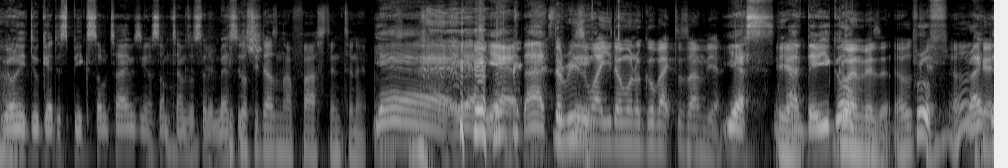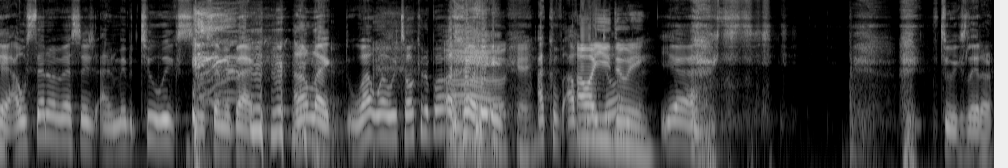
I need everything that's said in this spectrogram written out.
we only do get to speak sometimes. You know, sometimes I'll send a message. Uh-huh. Because he doesn't have fast internet. yeah, yeah, yeah. That's the, the, reason thing. why you don't want to go back to Zambia. Yes. Yeah. And there you go. Go and visit. Okay. Proof right there. I will send him a message, and maybe two weeks he'll send me back, and I'm like, "What? Are we talking about?" Oh, okay. I could, I've How are you on. doing? Yeah. two weeks later.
